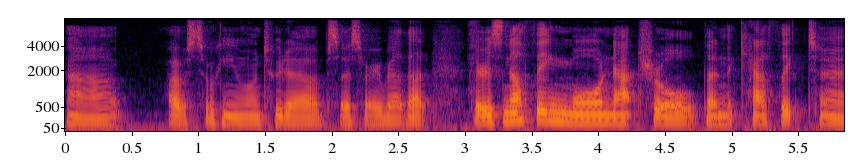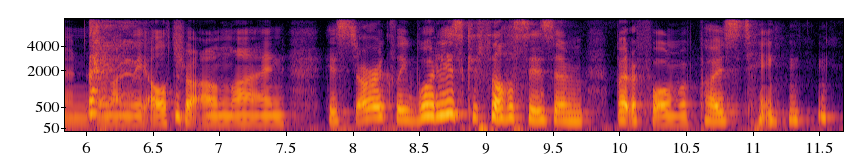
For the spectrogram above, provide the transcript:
Uh, I was talking to you on Twitter. I'm so sorry about that. There is nothing more natural than the Catholic turn among the ultra online. Historically, what is Catholicism but a form of posting?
